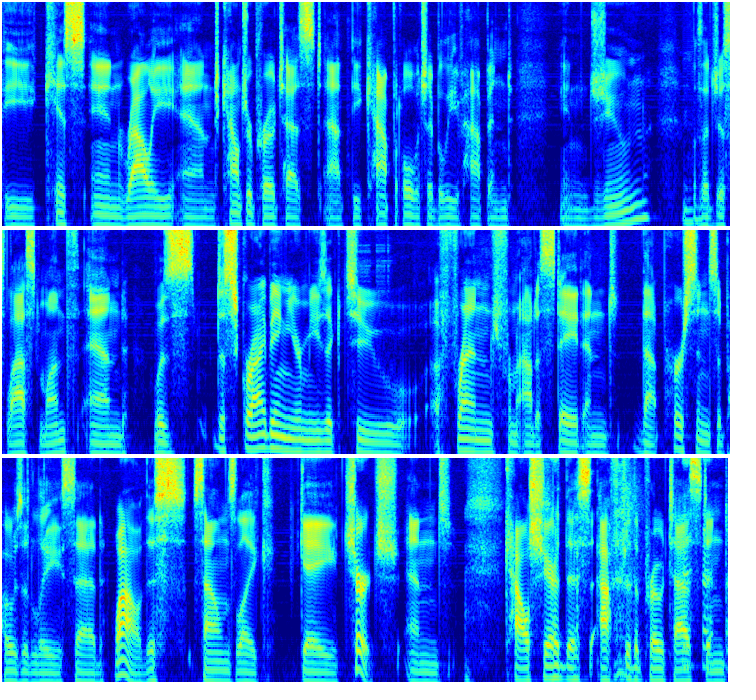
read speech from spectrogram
the Kiss in rally and counter protest at the Capitol, which I believe happened in June. Was mm-hmm. that just last month? And was describing your music to a friend from out of state, and that person supposedly said, Wow, this sounds like gay church. And Cal shared this after the protest and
